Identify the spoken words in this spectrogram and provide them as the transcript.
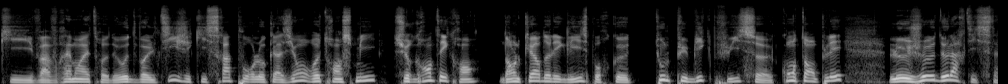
qui va vraiment être de haute voltige et qui sera pour l'occasion retransmis sur grand écran dans le cœur de l'église pour que tout le public puisse contempler le jeu de l'artiste.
